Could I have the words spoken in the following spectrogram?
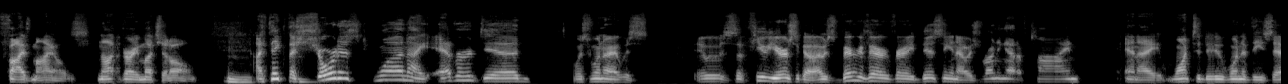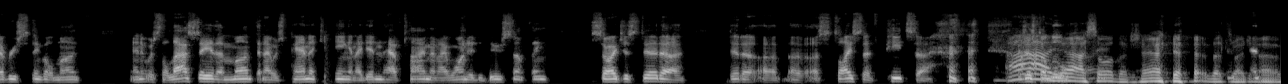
five miles, not very much at all. Mm. I think the shortest one I ever did was when I was, it was a few years ago. I was very, very, very busy and I was running out of time. And I want to do one of these every single month. And it was the last day of the month and I was panicking and I didn't have time and I wanted to do something. So I just did a, did a, a, a slice of pizza. Just a Ah, little yeah, I saw that. Yeah, yeah that's right. And- uh,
